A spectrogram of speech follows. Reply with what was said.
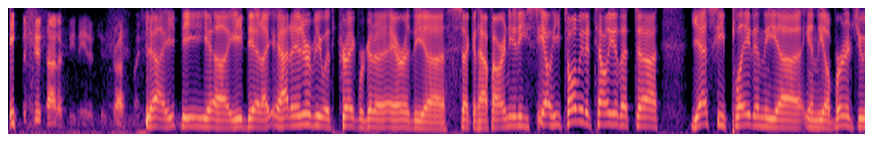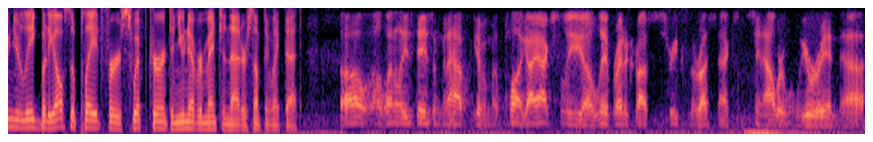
he could do that if he needed to. Trust me. Yeah, he he, uh, he did. I had an interview with Craig. We're going to air the uh, second half hour, and he, he, you know, he told me to tell you that uh, yes, he played in the uh, in the Alberta Junior League, but he also played for Swift Current, and you never mentioned that or something like that. Oh, well, one of these days I'm going to have to give him a plug. I actually uh, live right across the street from the Rusnaks in St. Albert when we were in. Uh,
